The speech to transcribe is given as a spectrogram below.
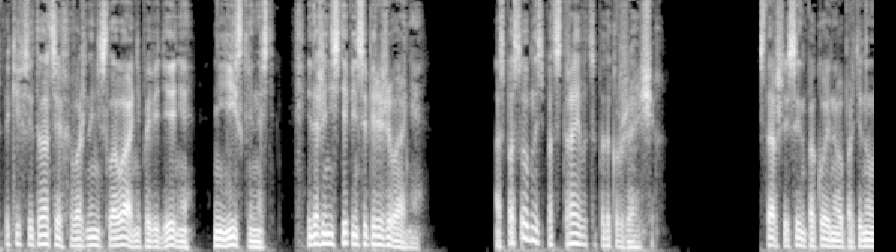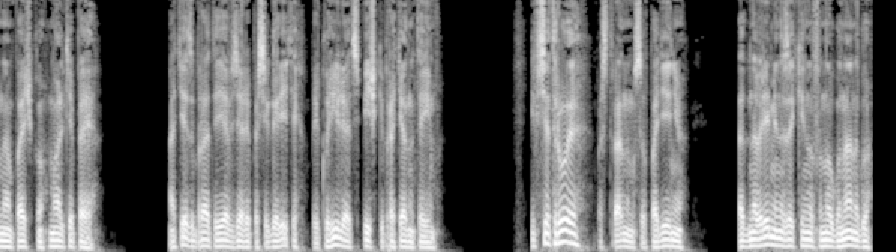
В таких ситуациях важны не слова, не поведение, не искренность и даже не степень сопереживания, а способность подстраиваться под окружающих. Старший сын покойного протянул нам пачку Мальтипе. Отец, брат и я взяли по сигарете, прикурили от спички, протянутой им. И все трое, по странному совпадению, одновременно закинув ногу на ногу,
